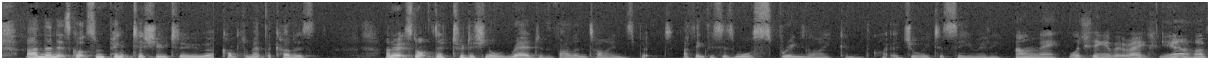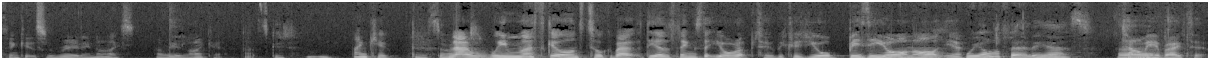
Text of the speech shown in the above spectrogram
and then it's got some pink tissue to uh, complement the colours. I know it's not the traditional red of Valentine's, but I think this is more spring-like and quite a joy to see, really. and me. What do you think of it, Rach? Yeah, I think it's really nice. I really like it. That's good. Thank you. That's all Now, we must go on to talk about the other things that you're up to because you're busy on, aren't you? We are fairly, yes. Tell Uh, me about it.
